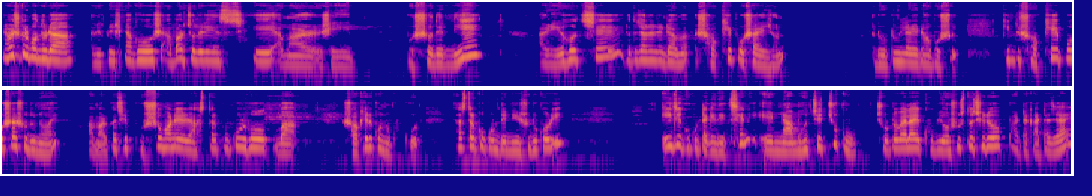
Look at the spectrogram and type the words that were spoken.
নমস্কার বন্ধুরা, আমি কৃষ্ণা ঘোষ, আবার চলে এসেছি আমার সেই পোষ্যদের নিয়ে। আর এ হচ্ছে, এটা তো জানেন, এটা আমার শখে পোষা এজন। রোটুইলার এটা অবশ্যই। কিন্তু শখে পোষা শুধু নয়, আমার কাছে পোষ্য মানে রাস্তার কুকুর হোক বা শখের কোনো কুকুর, রাস্তার কুকুরদের নিয়ে শুরু করি। এই যে কুকুরটাকে দেখছেন, এর নাম হচ্ছে চুকু। ছোটোবেলায় খুবই অসুস্থ ছিল, পাটা কাটা যায়,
